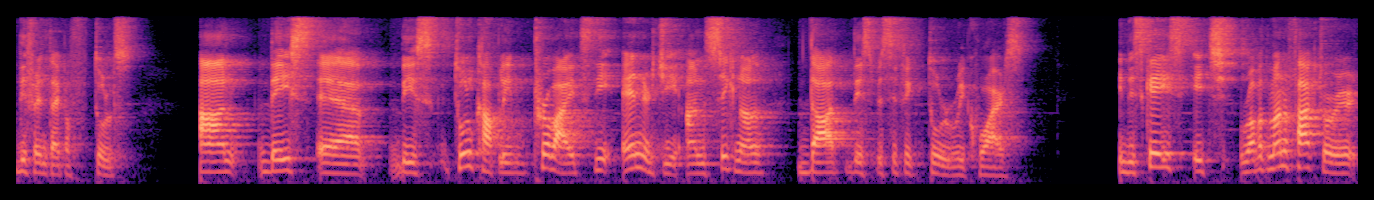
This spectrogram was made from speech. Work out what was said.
different type of tools. And this uh, this tool coupling provides the energy and signal that the specific tool requires. In this case each robot manufacturer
